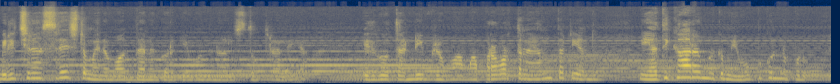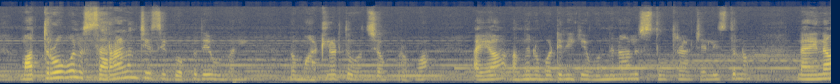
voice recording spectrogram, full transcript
మీరు ఇచ్చిన శ్రేష్టమైన వాగ్దానం కొరకే వందనాలు స్తోత్రాలయ్యా ఇదిగో తండ్రి బ్రహ్మ మా ప్రవర్తన అంతటి అందు నీ అధికారములకు మేము ఒప్పుకున్నప్పుడు మా త్రోవలు సరళం చేసే గొప్ప దేవుడు అని నువ్వు మాట్లాడుతూ వచ్చావు ప్రభా. అయ్యా అందును బట్టి నీకే వందనాలు స్తోత్రాలు చెల్లిస్తున్నాం. నాయనా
